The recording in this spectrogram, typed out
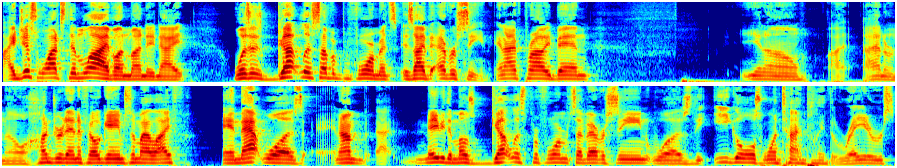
I just watched them live on Monday night, was as gutless of a performance as I've ever seen. And I've probably been, you know, I, I don't know, 100 NFL games in my life. And that was, and I'm maybe the most gutless performance I've ever seen was the Eagles one time played the Raiders,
